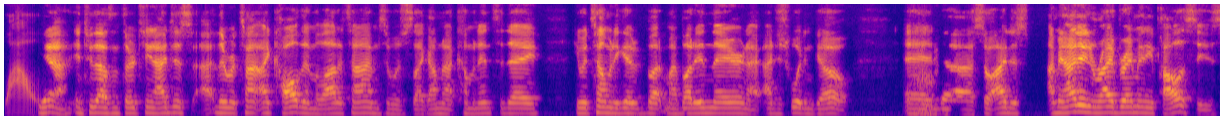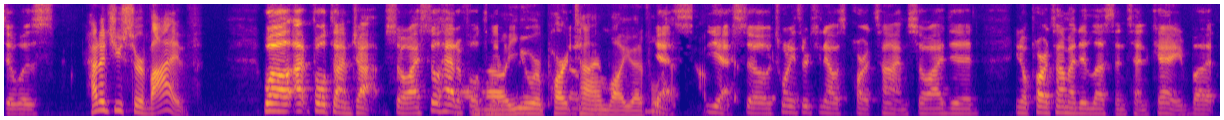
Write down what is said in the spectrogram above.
Wow. Yeah, in 2013, I just I, there were time I called him a lot of times and was like, "I'm not coming in today." He would tell me to get but my butt in there, and I, I just wouldn't go. And uh, so I just, I mean, I didn't write very many policies. It was. How did you survive? Well, full time job, so I still had a full time. Oh, you were part time so, while you had a full. Time. Yes, yes. So 2013, I was part time. So I did, you know, part time. I did less than 10k, but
